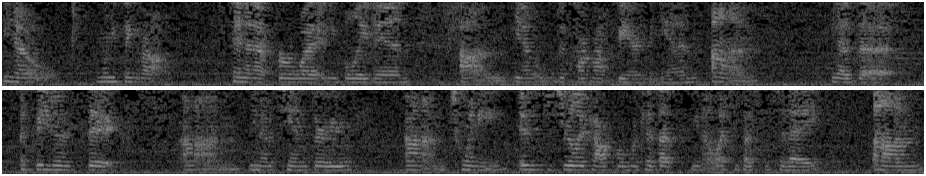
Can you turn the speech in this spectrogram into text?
You know, when you think about standing up for what you believe in, um, you know, just talking about fears again, um, you know, the Ephesians 6, um, you know, 10 through um, 20 is just really powerful because that's, you know, like you posted today, um,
